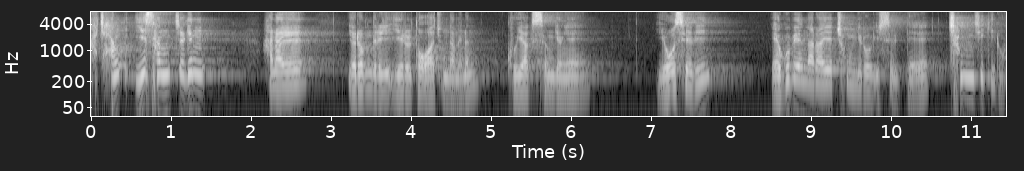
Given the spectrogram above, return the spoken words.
가장 이상적인 하나의 여러분들에게 이해를 도와준다면 구약 성경에 요셉이 애굽의 나라의 총리로 있을 때 청지기로.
